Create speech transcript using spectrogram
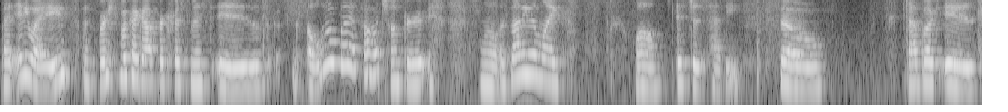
But anyways, the first book I got for Christmas is a little bit of a chunker. Well, it's not even like, well, it's just heavy. So that book is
